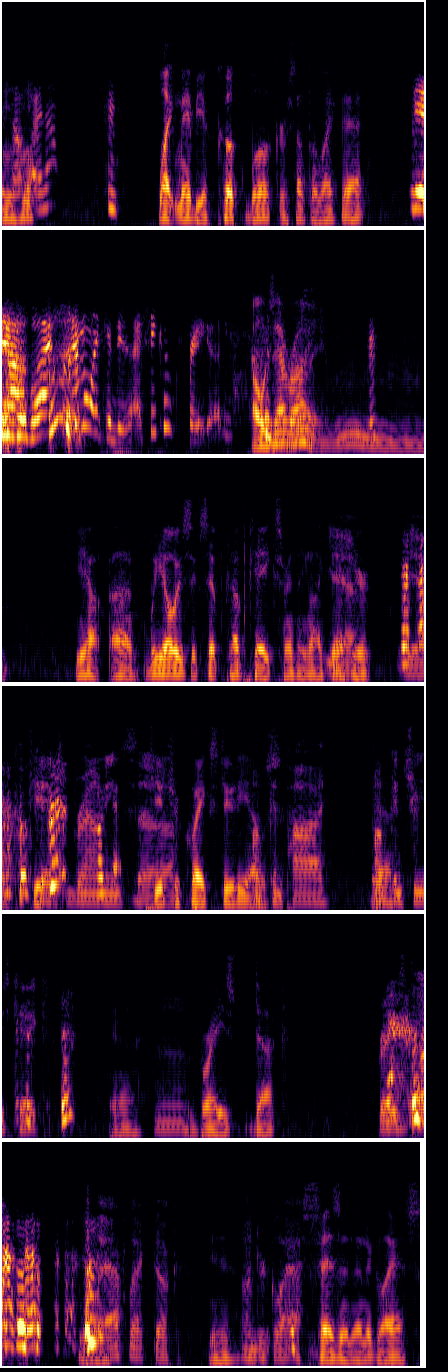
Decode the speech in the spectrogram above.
Mhm. why not? Like maybe a cookbook or something like that. Yeah, well, actually, Emily can do that. She cooks pretty good. Oh, is that right? Really? Mm. Yeah. Uh, we always accept cupcakes or anything like that here. Yeah, cupcakes, brownies, uh, Future Quake Studios. pumpkin pie, Yeah. pumpkin cheesecake, Yeah. uh, Braised duck. braised duck, yeah, the Aflac duck Yeah. under glass. Pheasant under glass.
